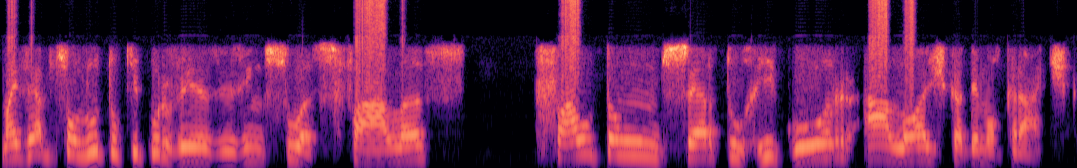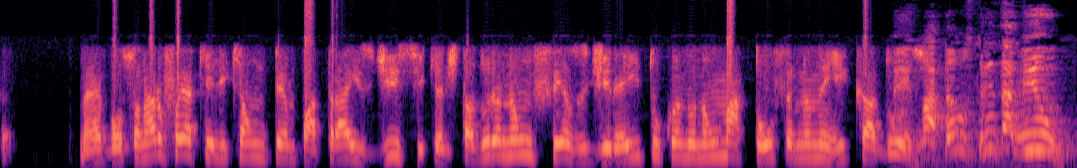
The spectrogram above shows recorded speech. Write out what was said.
mas é absoluto que, por vezes, em suas falas, falta um certo rigor à lógica democrática. Né? Bolsonaro foi aquele que, há um tempo atrás, disse que a ditadura não fez direito quando não matou Fernando Henrique Cardoso. Matamos 30 mil.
